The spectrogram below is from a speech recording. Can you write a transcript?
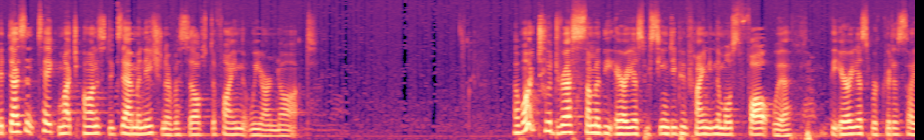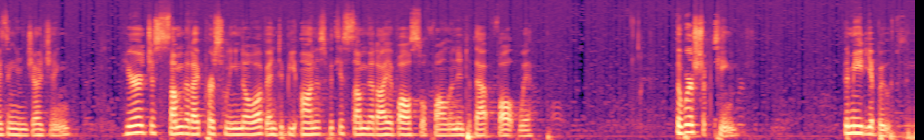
It doesn't take much honest examination of ourselves to find that we are not. I want to address some of the areas we seem to be finding the most fault with, the areas we're criticizing and judging. Here are just some that I personally know of, and to be honest with you, some that I have also fallen into that fault with. The worship team, the media booth,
